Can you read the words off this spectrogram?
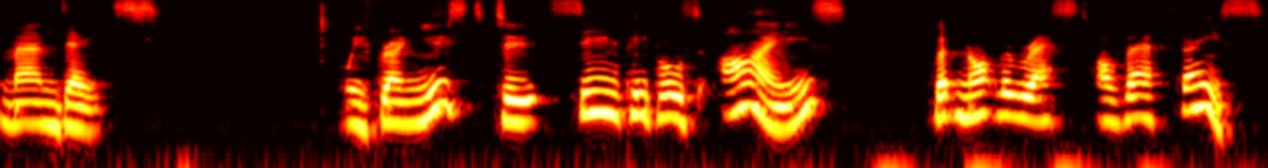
mandates. We've grown used to seeing people's eyes, but not the rest of their face.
